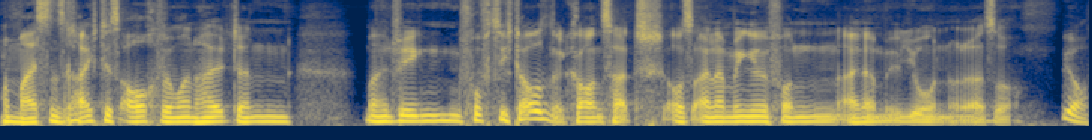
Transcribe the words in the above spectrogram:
Und meistens reicht es auch, wenn man halt dann meinetwegen 50.000 Accounts hat aus einer Menge von einer Million oder so. Ja.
